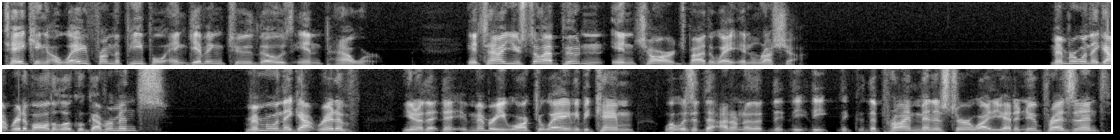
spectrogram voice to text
taking away from the people and giving to those in power. It's how you still have Putin in charge, by the way, in Russia. Remember when they got rid of all the local governments? Remember when they got rid of, you know, the, the, remember he walked away and he became what was it? The, I don't know the the, the the the prime minister. Why you had a new president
